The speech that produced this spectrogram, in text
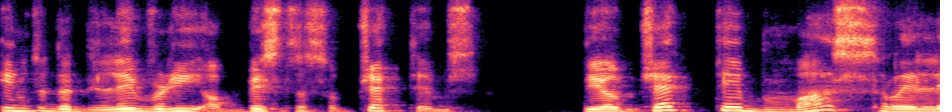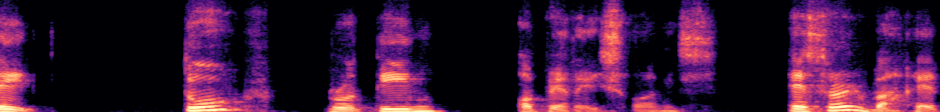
into the delivery of business objectives, the objective must relate to routine operations. Eh sir, bakit?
